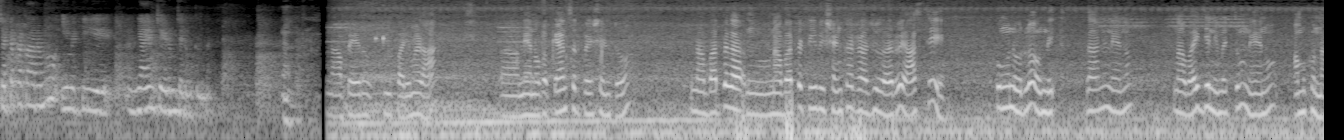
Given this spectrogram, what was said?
చట్ట ప్రకారము ఈమెకి న్యాయం చేయడం జరుగుతుంది. నా పేరు పరిమళ. నేను ఒక క్యాన్సర్ పేషెంట్. నా భర్తగా నా భర్త టీవీ శంకర్ రాజు గారు ఆస్తి పుంగునూరులో ఉంది. కానీ నేను నా వైద్య నిమిత్తం నేను అమ్ముకున్నా.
